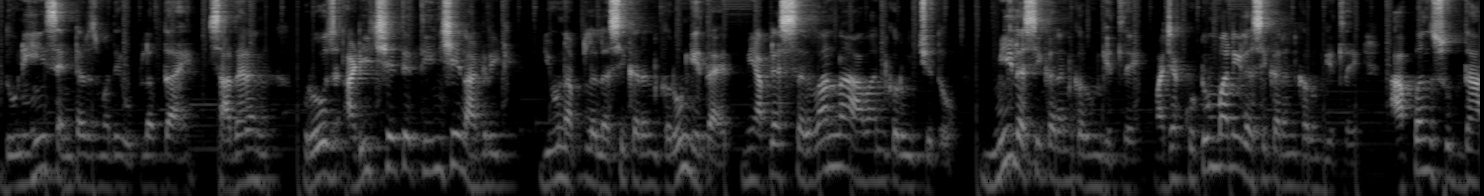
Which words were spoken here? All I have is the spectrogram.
दोन्ही सेंटर्समध्ये उपलब्ध आहे. साधारण रोज अडीचशे ते तीनशे नागरिक येऊन आपलं लसीकरण करून घेत आहेत. मी आपल्या सर्वांना आवाहन करू इच्छितो मी लसीकरण करून घेतले माझ्या कुटुंबाने लसीकरण करून घेतले आपण सुद्धा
